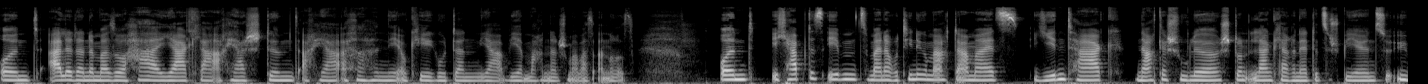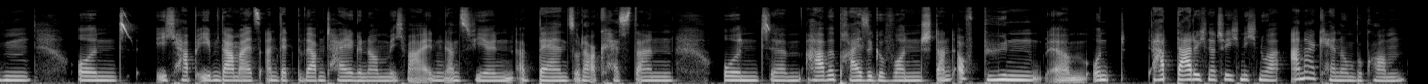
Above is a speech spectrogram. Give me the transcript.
Und alle dann immer so, ha, ja, klar, ach ja, stimmt, ach ja, nee, okay, gut, dann ja, wir machen dann schon mal was anderes. Und ich habe das eben zu meiner Routine gemacht, damals jeden Tag nach der Schule stundenlang Klarinette zu spielen, zu üben. Und ich habe eben damals an Wettbewerben teilgenommen. Ich war in ganz vielen äh, Bands oder Orchestern und ähm, habe Preise gewonnen, stand auf Bühnen ähm, und habe dadurch natürlich nicht nur Anerkennung bekommen,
